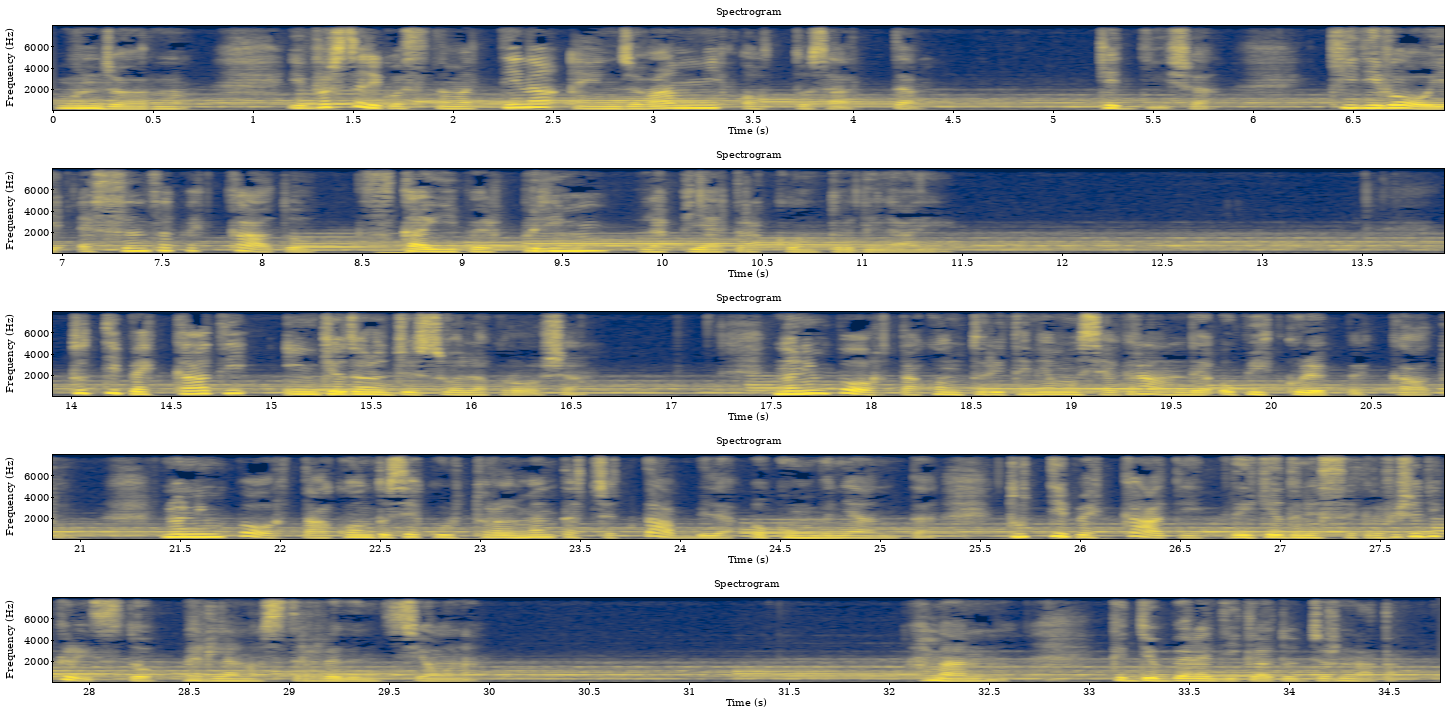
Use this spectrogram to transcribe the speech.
Buongiorno, il verso di questa mattina è in Giovanni 8:7, che dice, Chi di voi è senza peccato, scagli per primo la pietra contro di lei. Tutti i peccati inchiodano Gesù alla croce non importa quanto riteniamo sia grande o piccolo il peccato, non importa quanto sia culturalmente accettabile o conveniente, tutti i peccati richiedono il sacrificio di Cristo per la nostra redenzione. Amen. Che Dio benedica la tua giornata.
